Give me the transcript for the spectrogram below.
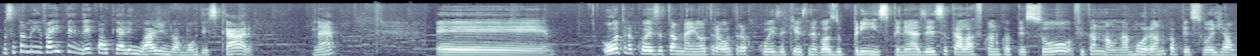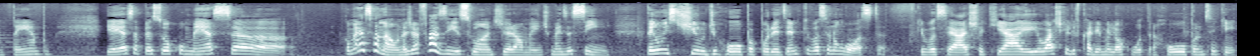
você também vai entender qual que é a linguagem do amor desse cara, né? É... Outra coisa também, outra, outra coisa que é esse negócio do príncipe, né? Às vezes você tá lá ficando com a pessoa, ficando não, namorando com a pessoa já há um tempo, e aí essa pessoa começa Começa não, né? Já fazia isso antes, geralmente, mas assim, tem um estilo de roupa, por exemplo, que você não gosta. Que você acha que, ah, eu acho que ele ficaria melhor com outra roupa, não sei o quê.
